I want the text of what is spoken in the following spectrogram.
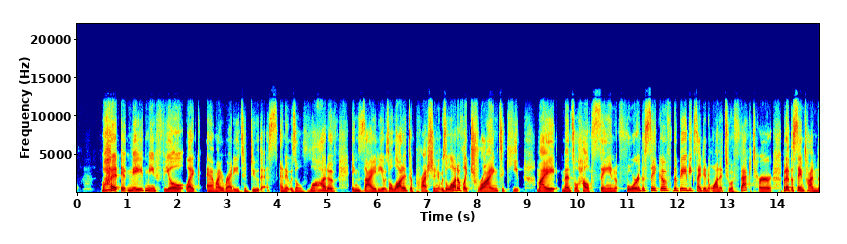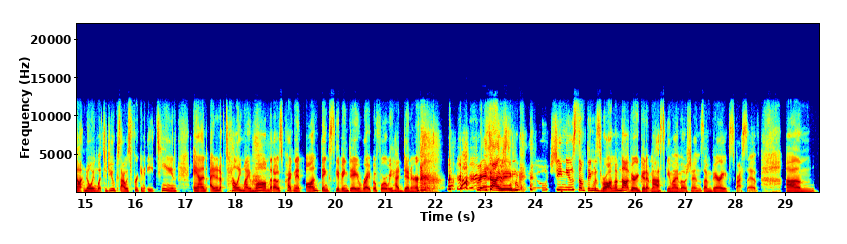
but it made me feel like am i ready to do this? And it was a lot of anxiety it was a lot of depression it was a lot of like trying to keep my mental health sane for the sake of the baby because i didn't want it to affect her but at the same time not knowing what to do because i was freaking 18 and i ended up telling my mom that i was pregnant on thanksgiving day right before we had dinner. Great timing she, knew, she knew something was wrong i'm not very good at masking my emotions i'm very expressive. Um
